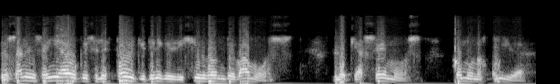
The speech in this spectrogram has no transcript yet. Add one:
nos han enseñado que es el Estado el que tiene que dirigir dónde vamos, lo que hacemos, cómo nos cuida.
